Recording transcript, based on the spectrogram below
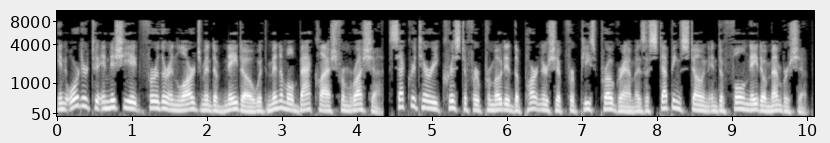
In order to initiate further enlargement of NATO with minimal backlash from Russia, Secretary Christopher promoted the Partnership for Peace program as a stepping stone into full NATO membership.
